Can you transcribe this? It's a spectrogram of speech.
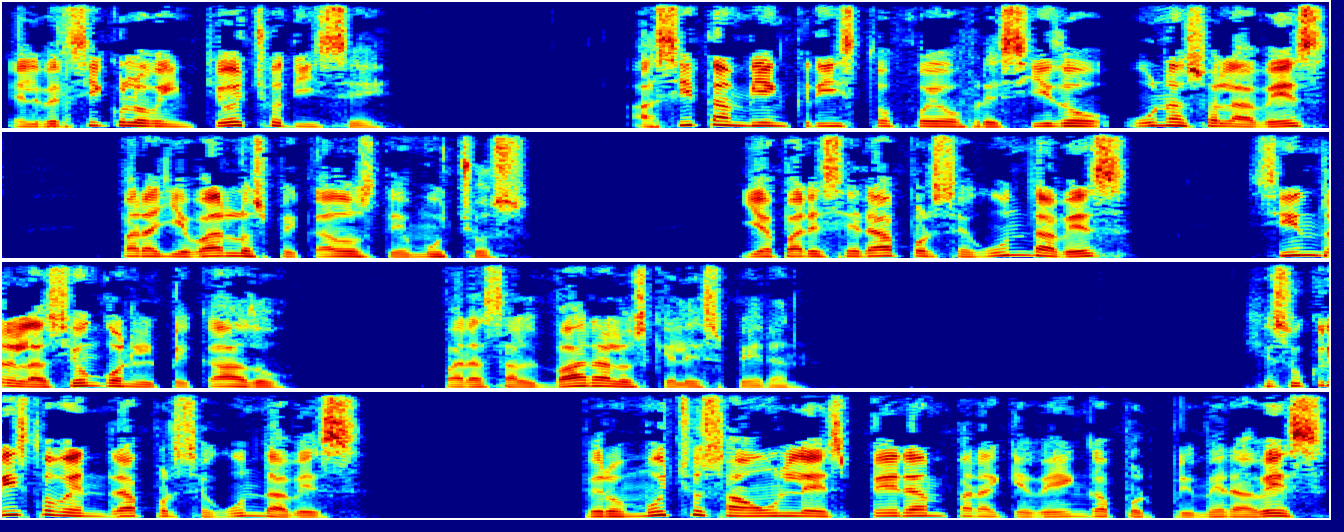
El versículo 28 dice, Así también Cristo fue ofrecido una sola vez para llevar los pecados de muchos, y aparecerá por segunda vez sin relación con el pecado, para salvar a los que le esperan. Jesucristo vendrá por segunda vez, pero muchos aún le esperan para que venga por primera vez.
